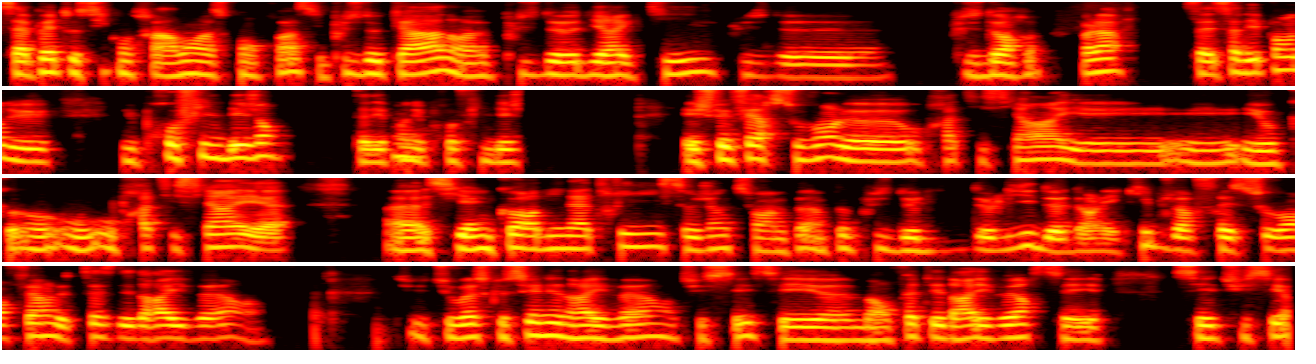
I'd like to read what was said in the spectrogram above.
Ça peut être aussi, contrairement à ce qu'on croit, c'est plus de cadres, plus de directives, plus de plus d'or. Voilà, ça, dépend du, profil des gens. Ça dépend mm. du profil des gens. Et je fais faire souvent le, aux praticiens et, aux, praticiens et euh, s'il y a une coordinatrice, aux gens qui sont un peu, un peu plus de, de lead dans l'équipe, je leur ferai souvent faire le test des drivers. Tu, vois ce que c'est les drivers Tu sais, c'est euh, bah, en fait les drivers, c'est c'est, tu sais,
